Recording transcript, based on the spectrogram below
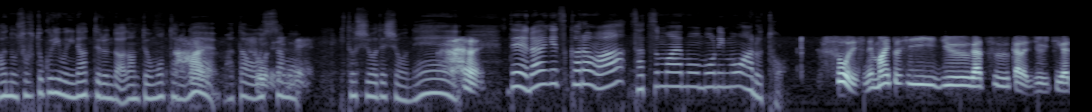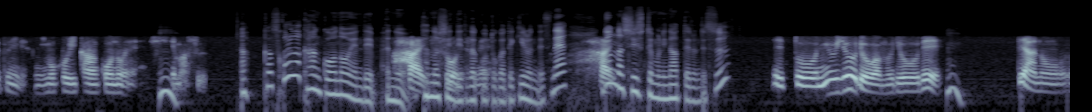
あのソフトクリームになってるんだなんて思ったらね、はい、また美味しさもひとしおでしょうね。はい。で来月からはさつまいも盛りもあると。そうですね毎年10月から11月にですね芋掘り観光農園してます。うんあそこれは観光農園であの、はい、楽しんでいただくことができるんですね。はい、どんなシステムになってるんです？えっと入場料は無料で、うん、であの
